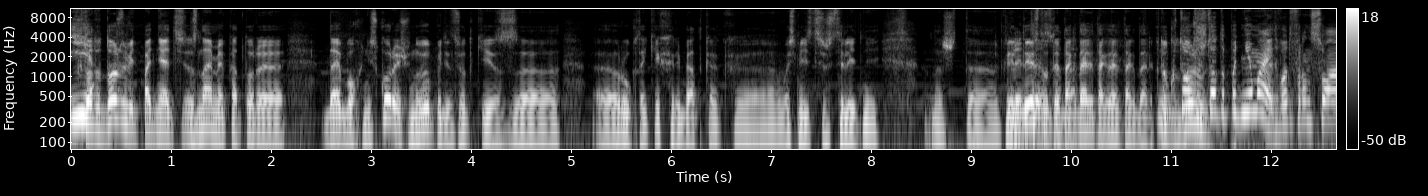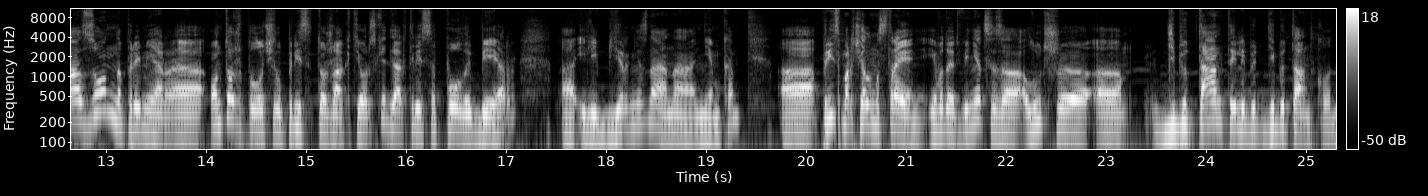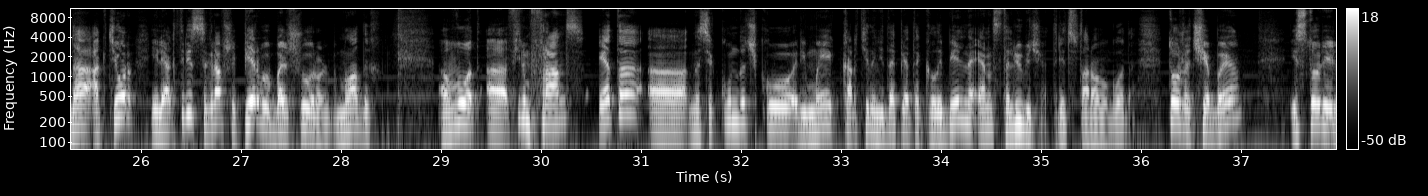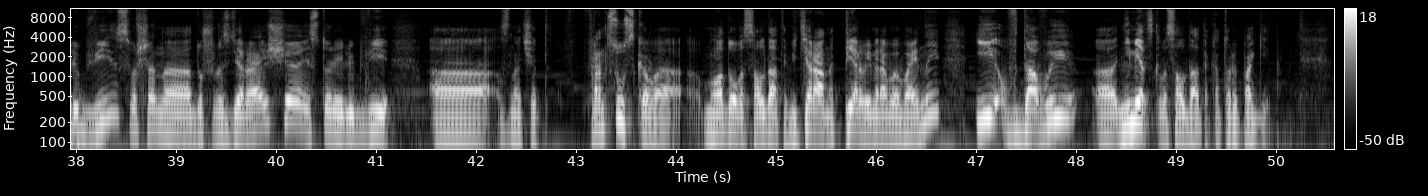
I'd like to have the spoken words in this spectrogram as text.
И Кто-то должен ведь поднять знамя, которое, дай бог, не скоро еще, но выпадет все-таки из э, э, рук таких ребят, как э, 86-летний значит, э, Клинт Иствуд и так да. далее, так далее, так далее. Ну, Кто-то кто-то должен- что-то поднимает. Вот Франсуа Озон, например, э, он тоже получил приз, тоже актерский, для актрисы Полы Бер, э, или Бир, не знаю, она немка. Э, приз Марчелло Мастрояни. Его дают в Венеции за лучшую э, дебютанта или бю- дебютантку. Да, актер или актриса, сыгравший первую большую роль молодых. Вот, э, фильм «Франц» — это, э, на секундочку, ремейк картины «Недопетая колыбельная» Эрнста Любича 1932 года. Тоже ЧБ, история любви, совершенно душераздирающая, история любви, э, значит, французского молодого солдата, ветерана Первой мировой войны и вдовы э, немецкого солдата, который погиб.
